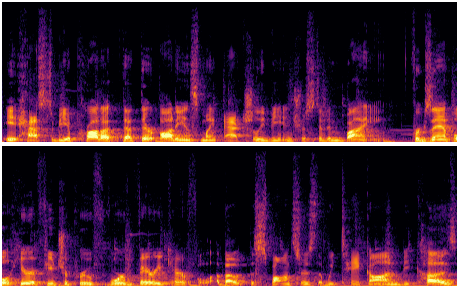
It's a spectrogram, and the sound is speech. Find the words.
it has to be a product that their audience might actually be interested in buying. For example, here at Futureproof, we're very careful about the sponsors that we take on because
